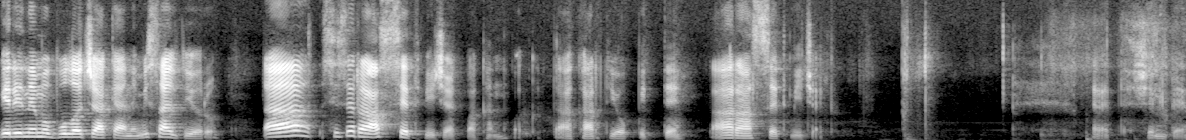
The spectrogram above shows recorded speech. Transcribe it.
birini mi bulacak yani. Misal diyorum. Daha sizi rahatsız etmeyecek. Bakın bak. Daha kart yok bitti. Daha rahatsız etmeyecek. Evet şimdi.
